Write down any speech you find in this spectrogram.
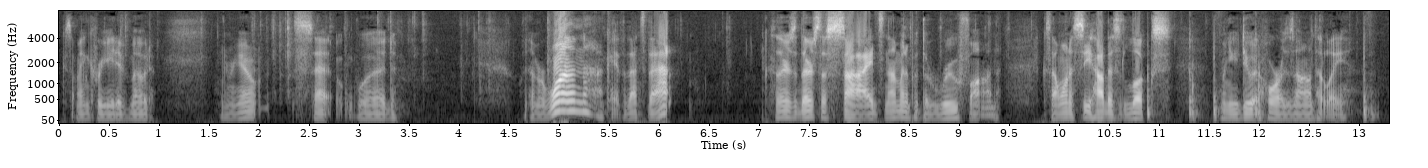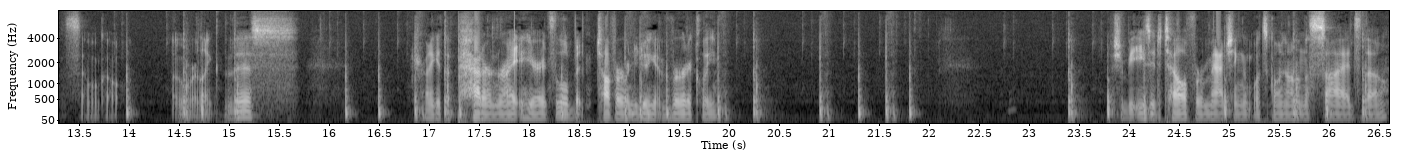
because I'm in creative mode. There we go. Set wood number one. Okay, so that's that. So there's there's the sides. Now I'm going to put the roof on because I want to see how this looks when you do it horizontally. So we'll go over like this. Try to get the pattern right here. It's a little bit tougher when you're doing it vertically. It should be easy to tell if we're matching what's going on on the sides, though.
